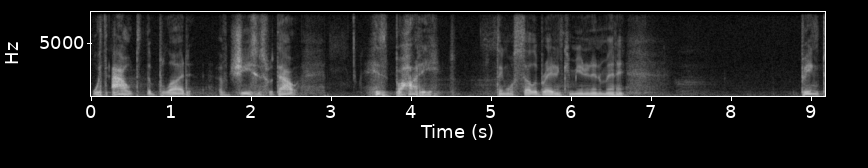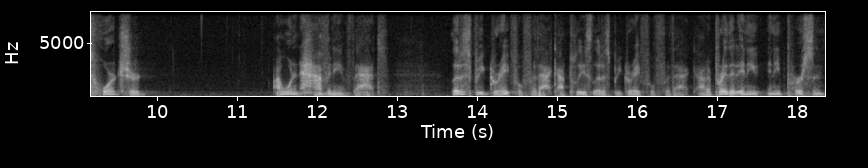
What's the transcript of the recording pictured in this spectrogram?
without the blood of Jesus, without his body, thing we'll celebrate in communion in a minute, being tortured, I wouldn't have any of that. Let us be grateful for that, God. Please let us be grateful for that, God. I pray that any, any person,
